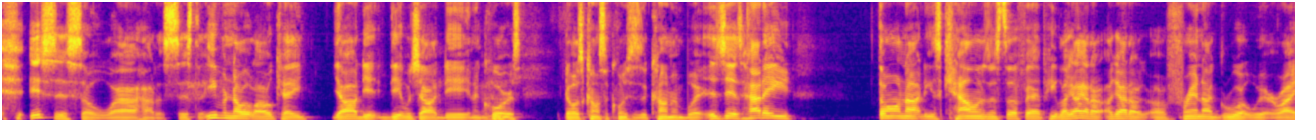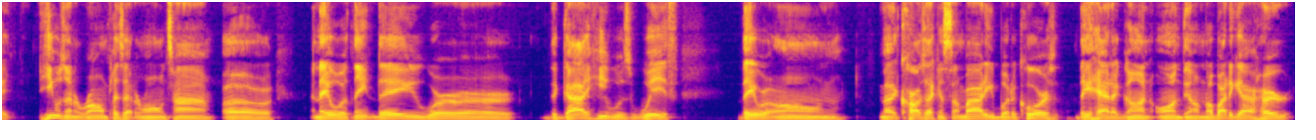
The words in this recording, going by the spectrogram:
it's just so wild how the system, even though like okay, y'all did did what y'all did, and of Mm-hmm. course those consequences are coming, but it's just how they throwing out these calendars and stuff at people. Like I got a I got a, a friend I grew up with, right? He was in the wrong place at the wrong time. Uh and they would think they were the guy he was with, they were on like carjacking somebody, but of course they had a gun on them. Nobody got hurt.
